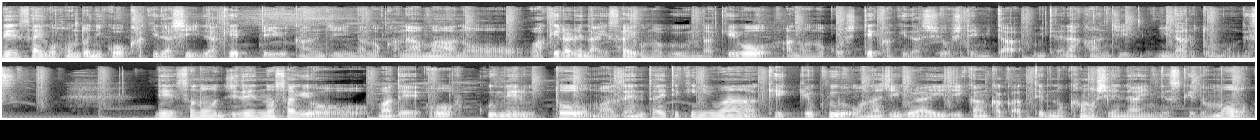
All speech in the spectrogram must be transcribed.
で、最後本当にこう書き出しだけっていう感じなのかな。まあ、あの、分けられない最後の部分だけをあの残して書き出しをしてみたみたいな感じになると思うんです。で、その事前の作業までを含めると、まあ、全体的には結局同じぐらい時間かかってるのかもしれないんですけども、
